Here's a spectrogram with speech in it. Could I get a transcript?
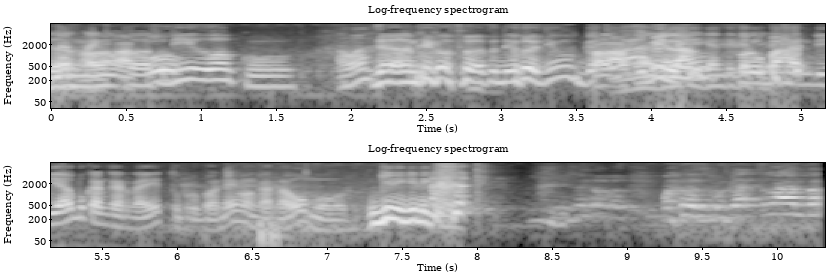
Jangan Dan nengok aku- Sudiro aku. Apa? Jangan nengok Tora Sudiro juga. Kalau aku Ganti, bilang ganti, ganti. perubahan dia bukan karena itu, perubahannya emang karena umur. Gini, gini, gini. Malas buka celana.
